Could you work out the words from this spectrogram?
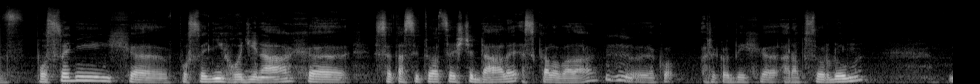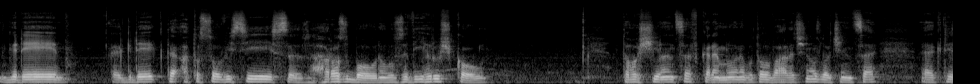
V posledních, v posledních hodinách se ta situace ještě dále eskalovala, mm-hmm. jako řekl bych ad absurdum, kdy, kdy, a to souvisí s, s hrozbou nebo s výhruškou toho šílence v Kremlu nebo toho válečného zločince, kdy,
